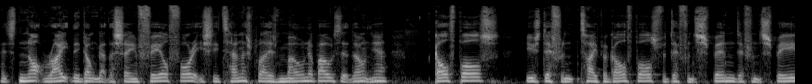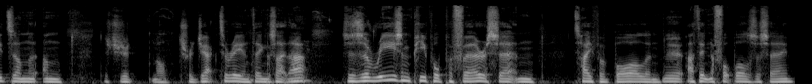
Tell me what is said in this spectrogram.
It's not right. They don't get the same feel for it. You see tennis players moan about it, don't mm. you? Golf balls use different type of golf balls for different spin, different speeds on the, on the tra- well, trajectory and things like that. So there's a reason people prefer a certain type of ball, and Yeah. I think the football's the same.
